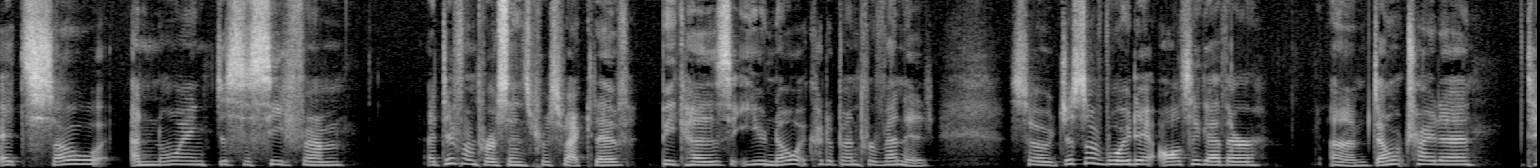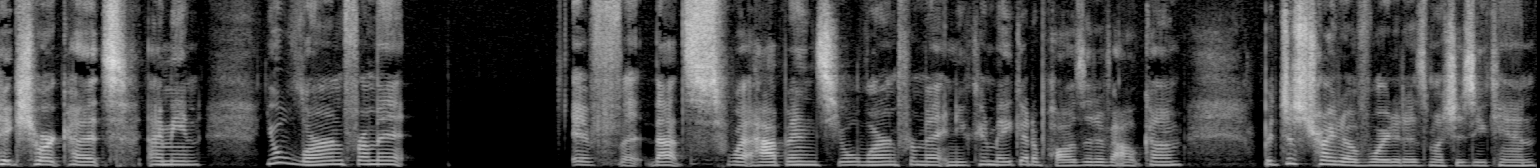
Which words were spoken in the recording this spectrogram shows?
It's so annoying just to see from a different person's perspective because you know it could have been prevented. So just avoid it altogether. Um, don't try to take shortcuts. I mean, you'll learn from it if that's what happens, you'll learn from it and you can make it a positive outcome. But just try to avoid it as much as you can.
